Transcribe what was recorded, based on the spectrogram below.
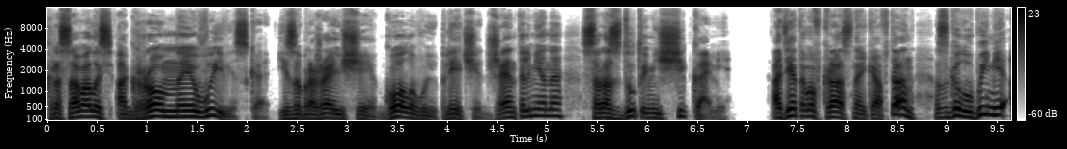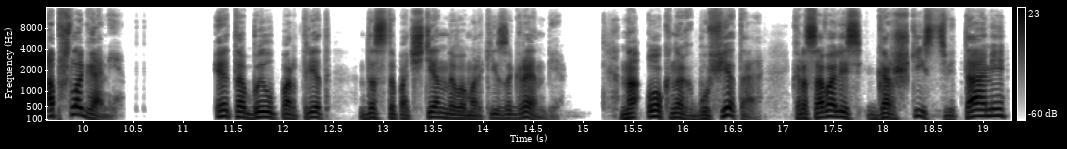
красовалась огромная вывеска, изображающая голову и плечи джентльмена с раздутыми щеками, одетого в красный кафтан с голубыми обшлагами. Это был портрет достопочтенного маркиза Гренби. На окнах буфета красовались горшки с цветами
